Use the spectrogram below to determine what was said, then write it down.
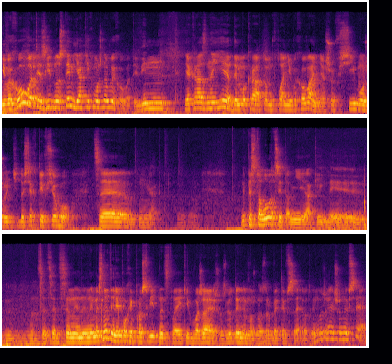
і виховувати згідно з тим, як їх можна виховати. Він якраз не є демократом в плані виховання, що всі можуть досягти всього. Це ну як. Не пістолоці там ніякий, не, це, це, це не, не, не мислитель епохи просвітництва, який вважає, що з людини можна зробити все. От він вважає, що не все.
